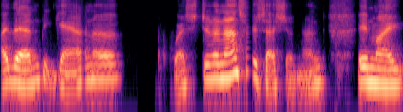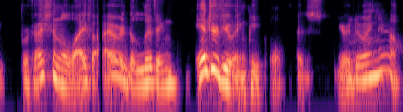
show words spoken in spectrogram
I then began a question and answer session. And in my professional life, I earned a living interviewing people, as you're doing now.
